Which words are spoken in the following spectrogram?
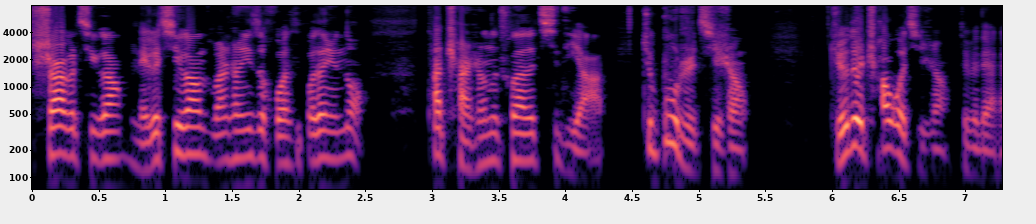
十二个气缸，每个气缸完成一次活活塞运动，它产生的出来的气体啊，就不止七升，绝对超过七升，对不对？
